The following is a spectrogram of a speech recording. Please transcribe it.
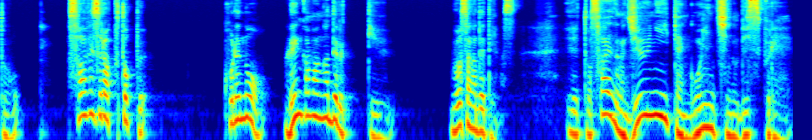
と、サービスラップトップ。これの廉価版が出るっていう噂が出ています。えっ、と、サイズが12.5インチのディスプレ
